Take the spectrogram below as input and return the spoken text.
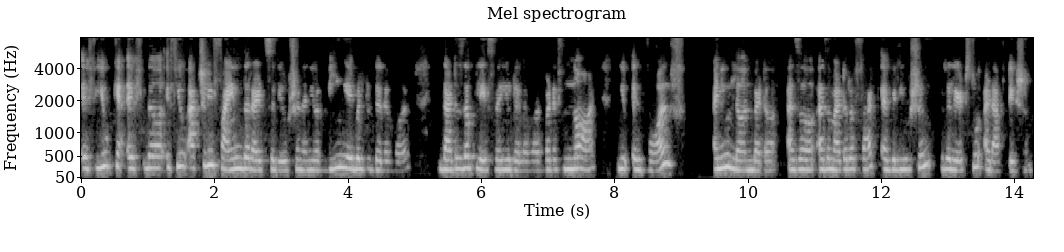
if you can if the if you actually find the right solution and you're being able to deliver, that is the place where you deliver. But if not, you evolve and you learn better. As a as a matter of fact, evolution relates to adaptation,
